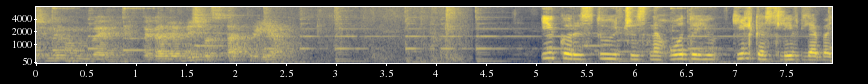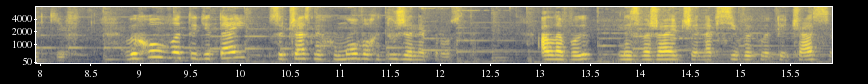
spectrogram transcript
Відчинив двері. Така дрібничка це так приємно. І користуючись нагодою, кілька слів для батьків. Виховувати дітей в сучасних умовах дуже непросто. Але ви, незважаючи на всі виклики часу,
